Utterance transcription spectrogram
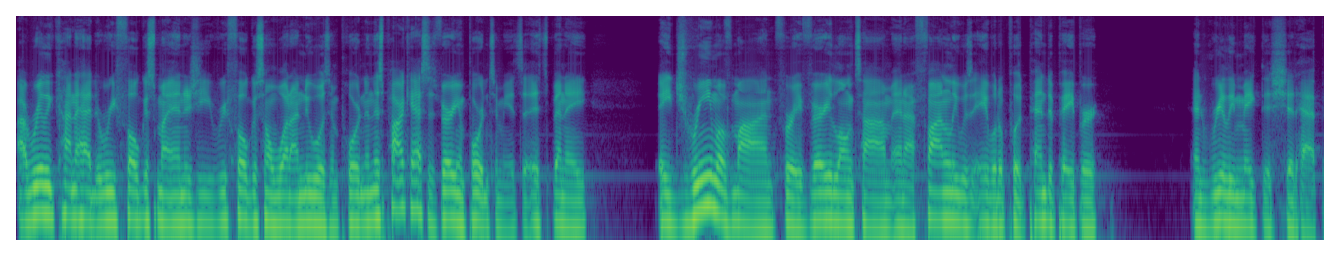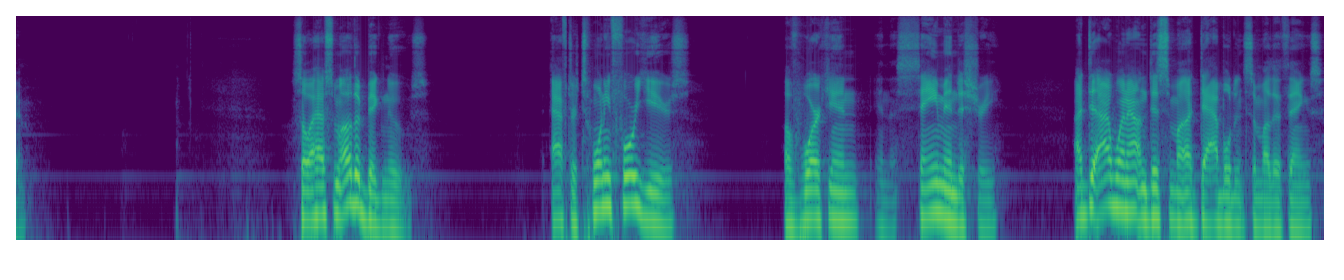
I really kind of had to refocus my energy, refocus on what I knew was important. And this podcast is very important to me. It's, it's been a, a dream of mine for a very long time. And I finally was able to put pen to paper and really make this shit happen. So I have some other big news. After 24 years of working in the same industry, I did, I went out and did some I dabbled in some other things,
